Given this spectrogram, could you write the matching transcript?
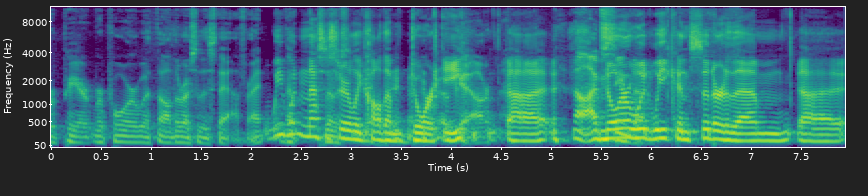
repair rapport with all the rest of the staff, right? We That- wouldn't necessarily call them dorky, Okay, uh, No, I've nor would we consider them uh,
